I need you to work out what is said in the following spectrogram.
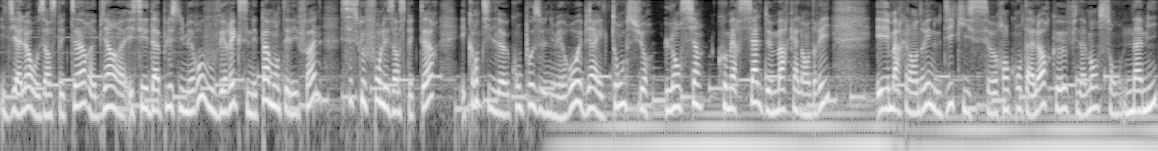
Il dit alors aux inspecteurs, eh bien, essayez d'appeler ce numéro, vous verrez que ce n'est pas mon téléphone. C'est ce que font les inspecteurs. Et quand ils composent le numéro, eh bien, ils tombent sur l'ancien commercial de Marc Alandry. Et Marc Alandry nous dit qu'il se rend compte alors que finalement son ami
